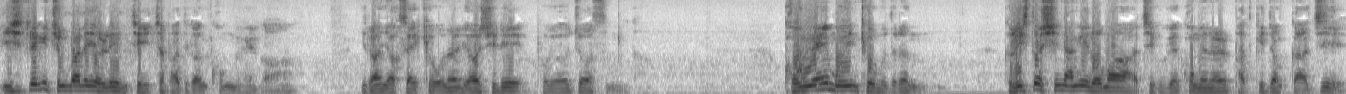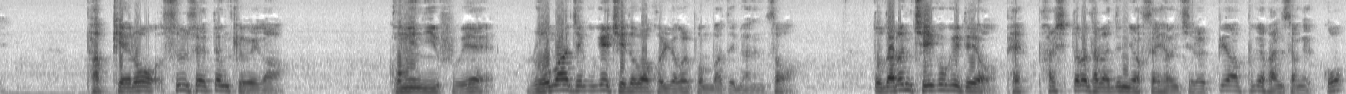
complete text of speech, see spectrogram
20세기 중반에 열린 제2차 바티칸 공회가 이러한 역사의 교훈을 여실히 보여주었습니다. 공회에 모인 교부들은 그리스도 신앙이 로마 제국의 공연을 받기 전까지 박해로 순수했던 교회가 공인 이후에 로마 제국의 제도와 권력을 본받으면서 또 다른 제국이 되어 180도로 달라진 역사 현실을 뼈아프게 반성했고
